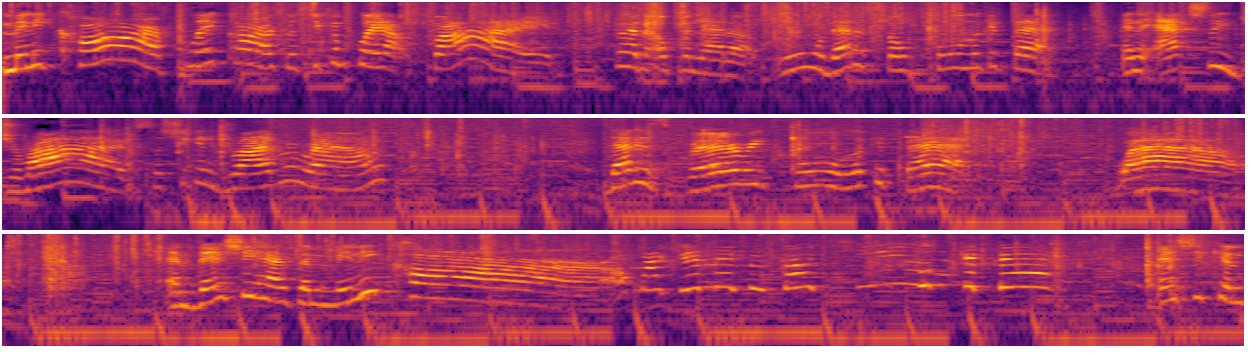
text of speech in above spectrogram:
mini car, play car, so she can play outside. Go ahead and open that up. Ooh, that is so cool, look at that. And it actually drives, so she can drive around. That is very cool, look at that. Wow. And then she has a mini car. Oh my goodness, it's so cute. Look at that. And she can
